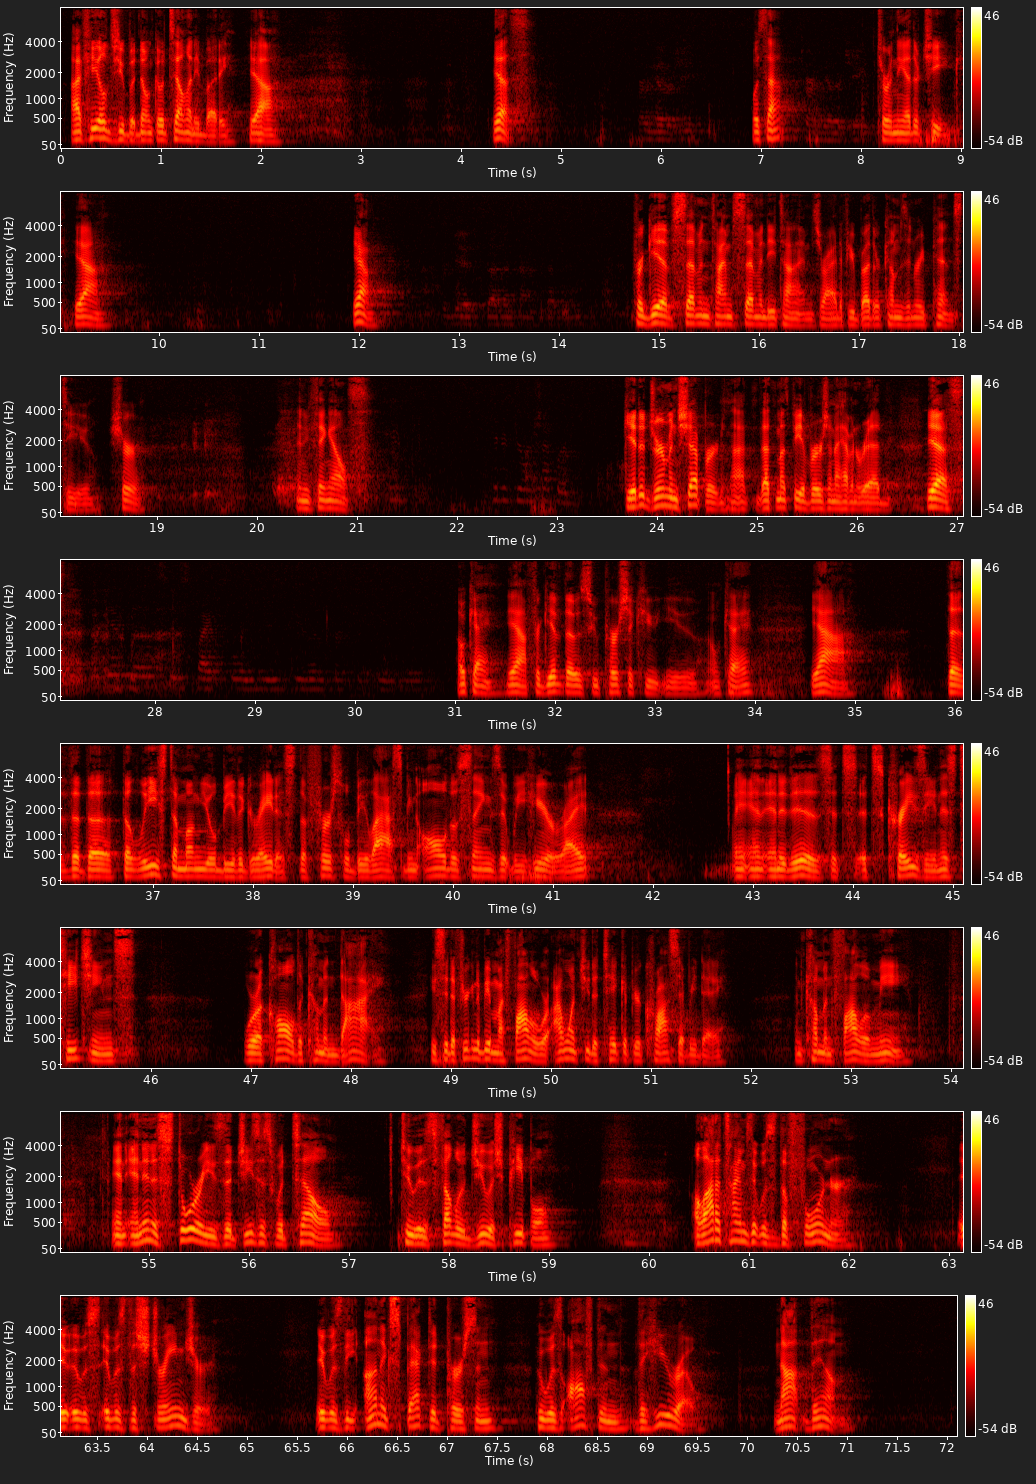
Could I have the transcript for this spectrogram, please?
I've healed you, but don't go tell anybody. Yeah. Yes. What's that? Turn the other cheek. Yeah. Yeah. Forgive seven times, 70 times, right? If your brother comes and repents to you. Sure. Anything else? Get a German shepherd. That, that must be a version I haven't read. Yes. Okay, yeah, forgive those who persecute you, okay? Yeah. The, the, the, the least among you will be the greatest. The first will be last. I mean, all those things that we hear, right? And, and it is. It's, it's crazy. And his teachings were a call to come and die. He said, if you're going to be my follower, I want you to take up your cross every day and come and follow me. And, and in his stories that Jesus would tell to his fellow Jewish people, a lot of times it was the foreigner, it, it, was, it was the stranger, it was the unexpected person who was often the hero, not them.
